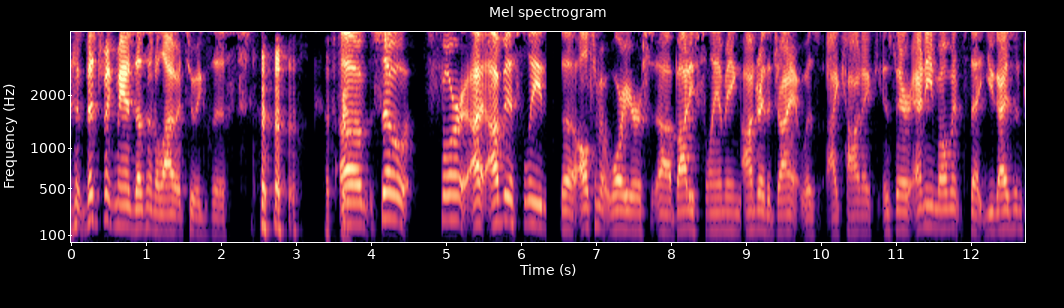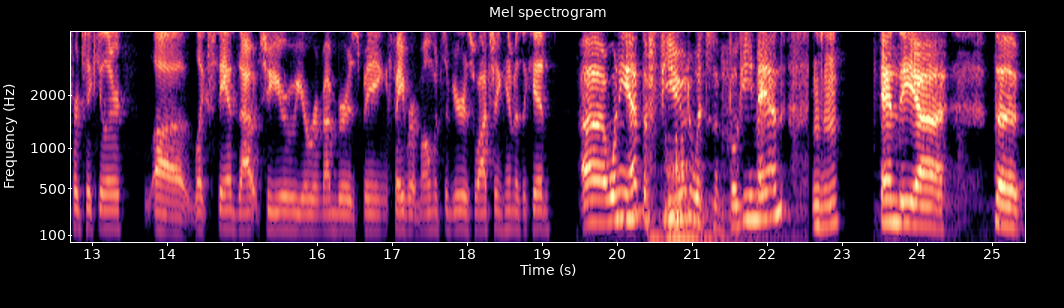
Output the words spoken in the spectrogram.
Vince McMahon doesn't allow it to exist. That's true. Um, so for uh, obviously the Ultimate Warrior uh, body slamming Andre the Giant was iconic. Is there any moments that you guys in particular uh like stands out to you? You remember as being favorite moments of yours watching him as a kid? Uh, when he had the feud with the Boogeyman, Mm-hmm. and the uh, the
